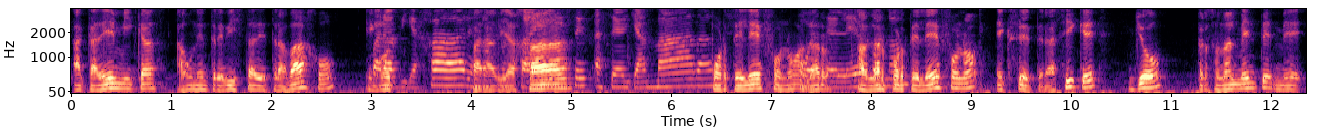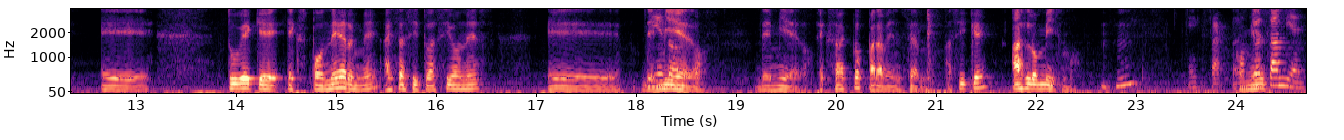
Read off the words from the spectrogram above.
académicas, a una entrevista de trabajo. Para viajar, en para otros viajar, países, hacer llamadas. por teléfono, Por hablar, teléfono. hablar por teléfono, etcétera. Así que yo personalmente me eh, tuve que exponerme a esas situaciones eh, de miedo, de miedo, exacto, para vencerlo. Así que haz lo mismo. Exacto, Comienza- yo también,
